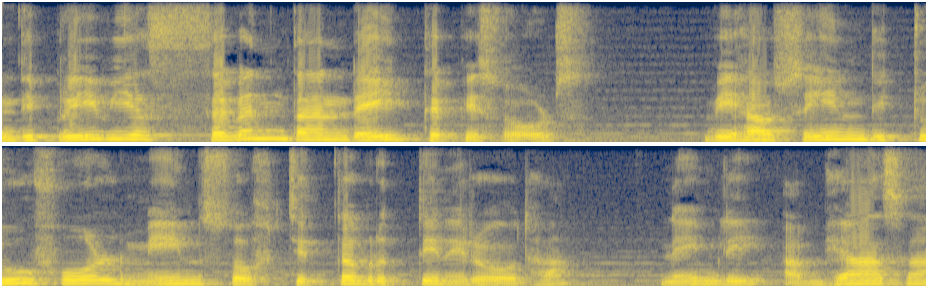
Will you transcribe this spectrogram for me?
In the previous 7th and 8th episodes, we have seen the twofold means of Chittavritti Nirodha, namely Abhyasa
